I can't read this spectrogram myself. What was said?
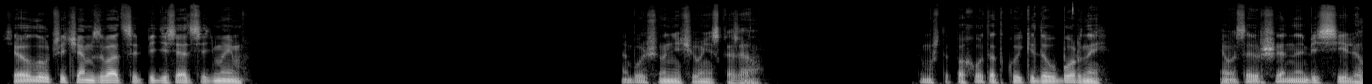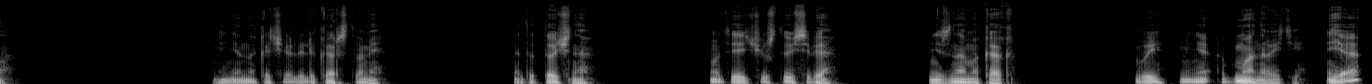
«Все лучше, чем зваться пятьдесят седьмым». А больше он ничего не сказал. Потому что поход от койки до уборной его совершенно обессилил. Меня накачали лекарствами. Это точно. Вот я и чувствую себя незнамо как. Вы меня обманываете. Я?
